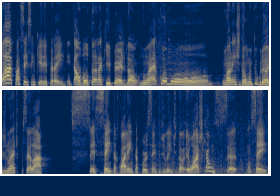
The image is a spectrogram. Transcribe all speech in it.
Ah, passei sem querer, peraí. Então, voltando aqui, perdão. Não é como uma lentidão muito grande, não é tipo, sei lá, 60, 40% de lentidão. Eu acho que é uns, não sei,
